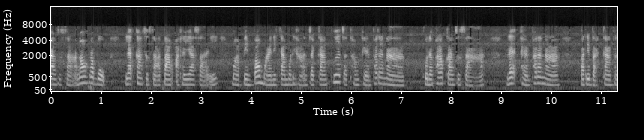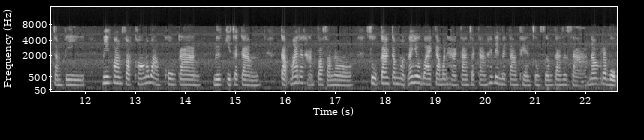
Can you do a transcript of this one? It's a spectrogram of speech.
การศึกษานอกระบบ และการศึกษาตามอัธยาศัย มาเป็นเป้าหมายในการบริหารจัดการเพื่อจัดทำแผนพัฒนา คุณภาพการศึกษา และแผนพัฒนาปฏิบัติการประจำปี มีความสอดคล้องระหว่างโครงการหรือกิจกรรม กับมาตรฐานกศน สู่การกำหนดนโยบายการบริหารการจัดการให้เป็นไปตามแผนส่งเสริมการศึกษานอกระบบ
